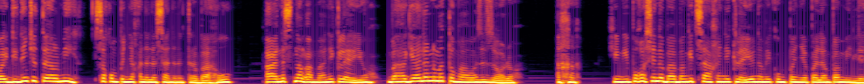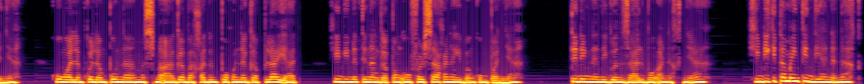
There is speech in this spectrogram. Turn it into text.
Why didn't you tell me? Sa kumpanya ka na lang sana nagtrabaho. Anas ng ama ni Cleo. Bahagya lang naman tumawa si Zoro. Ah, hindi po kasi nababanggit sa akin ni Cleo na may kumpanya palang pamilya niya. Kung alam ko lang po na mas maaga baka doon po ako nag-apply at hindi na tinanggap ang offer sa akin ng ibang kumpanya. Tiningnan ni Gonzalo ang anak niya. Hindi kita maintindihan anak.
